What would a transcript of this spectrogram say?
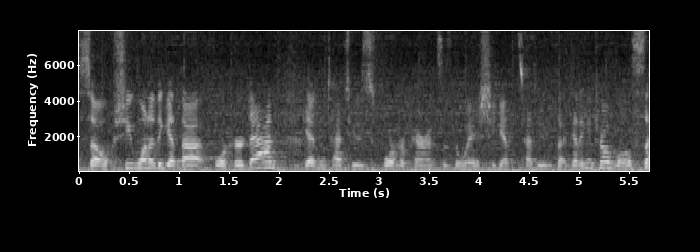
So she wanted to get that for her dad. Getting tattoos for her parents is the way she gets tattoos without getting in trouble. So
